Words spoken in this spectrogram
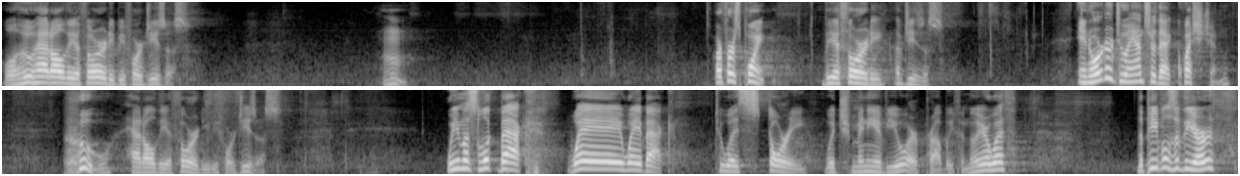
Well, who had all the authority before Jesus? Hmm. Our first point the authority of Jesus. In order to answer that question, who had all the authority before Jesus? We must look back, way, way back, to a story which many of you are probably familiar with. The peoples of the earth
